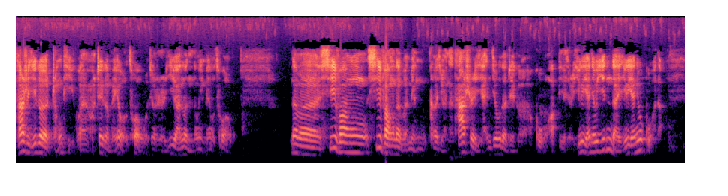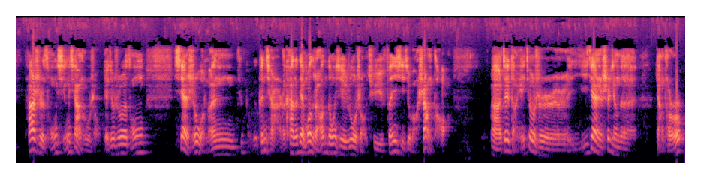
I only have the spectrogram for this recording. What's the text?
它是一个整体观啊，这个没有错误，就是一元论的东西没有错误。那么西方西方的文明科学呢，它是研究的这个。果，也就是一个研究因的，一个研究果的，它是从形象入手，也就是说从现实我们跟前儿的看得见摸得着的东西入手去分析，就往上倒，啊，这等于就是一件事情的两头儿，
